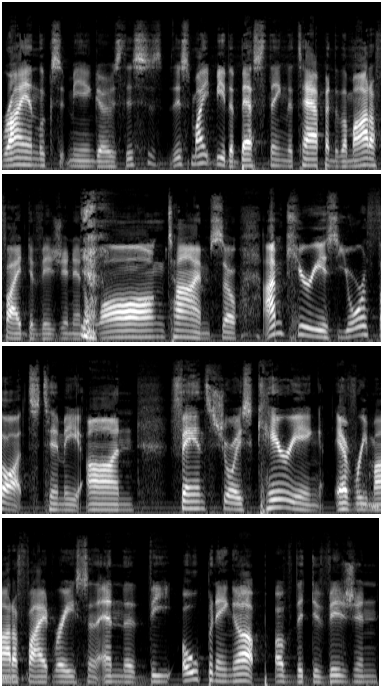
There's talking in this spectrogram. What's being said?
Ryan looks at me and goes, "This is this might be the best thing that's happened to the modified division in yeah. a long time." So I'm curious your thoughts, Timmy, on Fans Choice carrying every modified race and, and the the opening up of the division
